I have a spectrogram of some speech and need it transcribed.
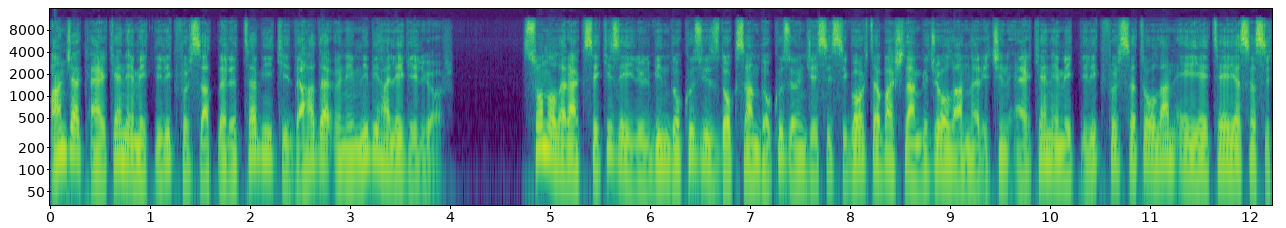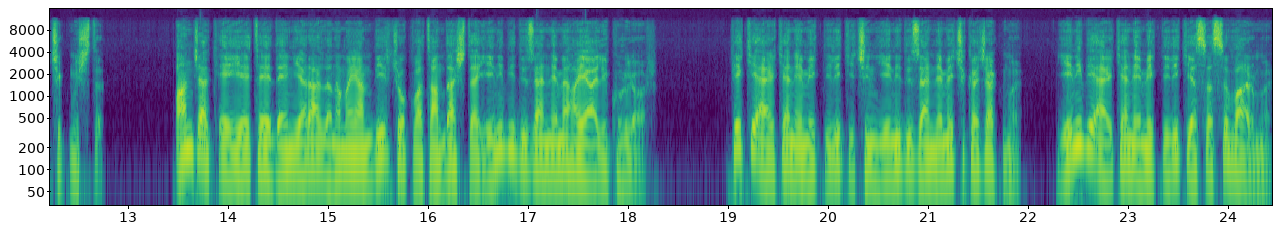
Ancak erken emeklilik fırsatları tabii ki daha da önemli bir hale geliyor. Son olarak 8 Eylül 1999 öncesi sigorta başlangıcı olanlar için erken emeklilik fırsatı olan EYT yasası çıkmıştı. Ancak EYT'den yararlanamayan birçok vatandaş da yeni bir düzenleme hayali kuruyor. Peki erken emeklilik için yeni düzenleme çıkacak mı? Yeni bir erken emeklilik yasası var mı?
